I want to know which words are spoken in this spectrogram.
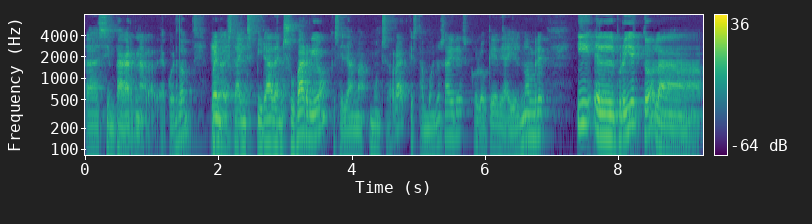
eh, sin pagar nada, ¿de acuerdo? Bueno, está inspirada en su barrio, que se llama Montserrat, que está en Buenos Aires, coloqué de ahí el nombre. Y el proyecto, la,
